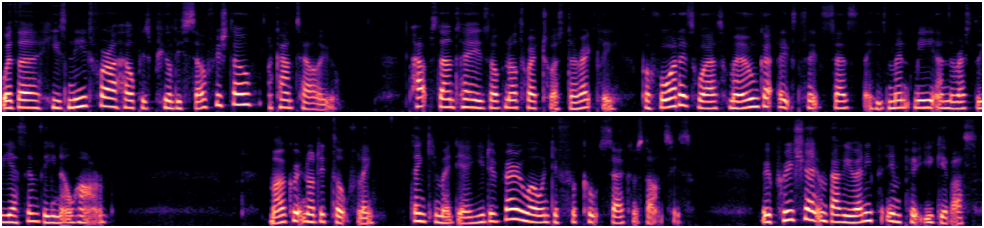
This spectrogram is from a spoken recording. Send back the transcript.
Whether his need for our help is purely selfish, though, I can't tell you. Perhaps Dante is of no threat to us directly, but for what it's worth, my own gut instinct says that he's meant me and the rest of the SMV no harm. Margaret nodded thoughtfully. Thank you, my dear. You did very well in difficult circumstances. We appreciate and value any input you give us.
